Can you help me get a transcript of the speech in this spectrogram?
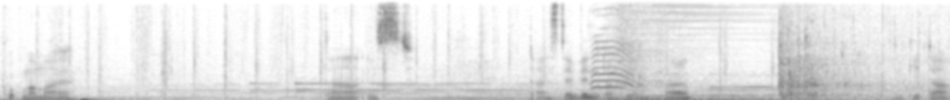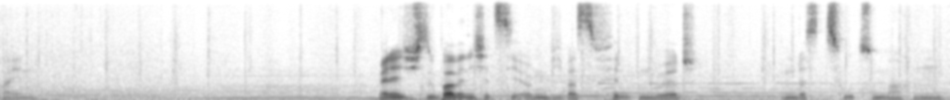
gucken wir mal. Da ist... Da ist der Wind auf jeden Fall. Der geht da rein. Wäre natürlich super, wenn ich jetzt hier irgendwie was finden würde, um das zuzumachen.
